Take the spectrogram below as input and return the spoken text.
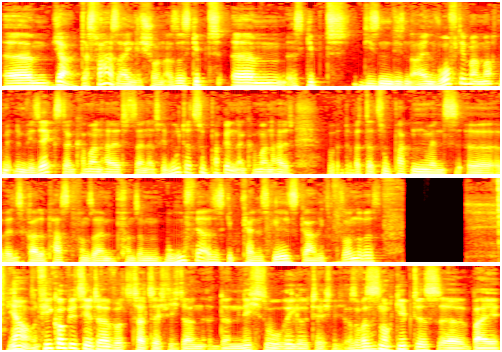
Ähm, ja, das war es eigentlich schon. Also es gibt, ähm, es gibt diesen, diesen einen Wurf, den man macht mit einem W6, dann kann man halt sein Attribut dazu packen, dann kann man halt was dazu packen, wenn es äh, gerade passt von seinem, von seinem Beruf her. Also es gibt keine Skills, gar nichts Besonderes. Ja, und viel komplizierter wird es tatsächlich dann, dann nicht so regeltechnisch. Also was es noch gibt, ist äh, bei,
